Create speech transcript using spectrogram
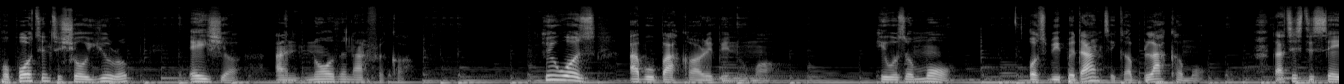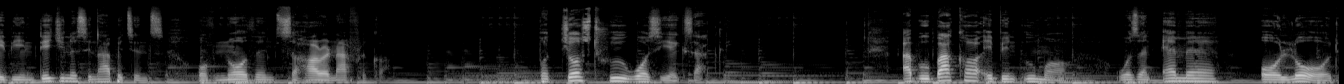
purporting to show Europe, Asia, and Northern Africa. Who was Abu Bakr ibn Umar? He was a Moor, or to be pedantic, a blacker Moor. That is to say, the indigenous inhabitants of northern Saharan Africa. But just who was he exactly? Abu Bakr ibn Umar was an emir or lord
